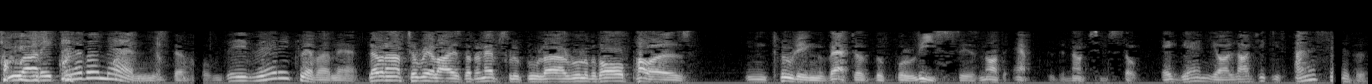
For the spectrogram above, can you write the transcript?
shocking You are a clever man, Mr. Holmes. A very clever man. Clever enough to realize that an absolute ruler, a ruler with all powers, including that of the police, is not apt to denounce himself. Again, your logic is unassailable.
